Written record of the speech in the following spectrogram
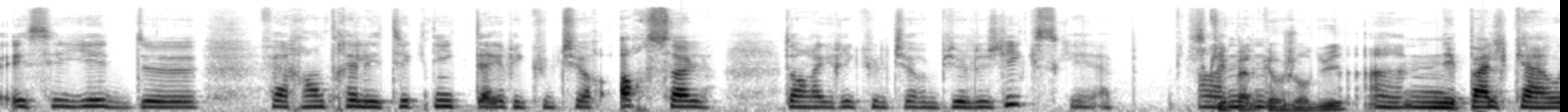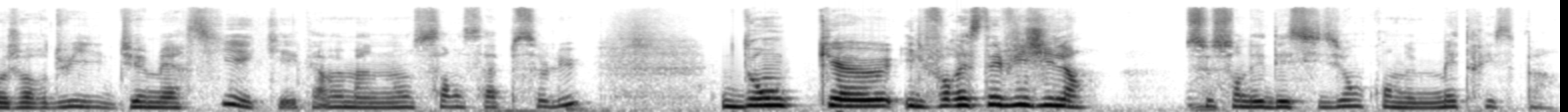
essayer de faire rentrer les techniques d'agriculture hors sol dans l'agriculture biologique, ce qui est Ce qui n'est pas le cas aujourd'hui. n'est pas le cas aujourd'hui, Dieu merci, et qui est quand même un non-sens absolu. Donc, euh, il faut rester vigilant. Ce sont des décisions qu'on ne maîtrise pas.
